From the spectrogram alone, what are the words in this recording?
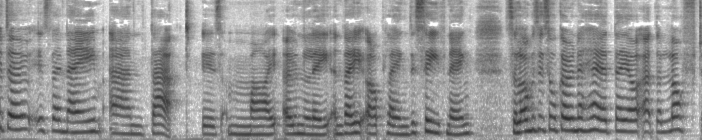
Barbudo is their name, and that is My Only, and they are playing this evening. So long as it's all going ahead, they are at the Loft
